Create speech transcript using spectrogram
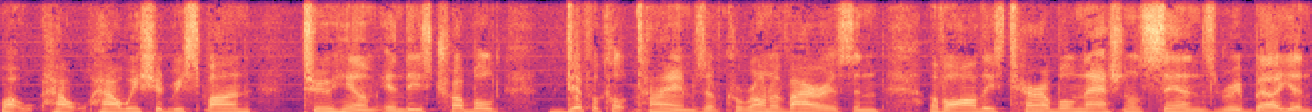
what, how, how we should respond to Him in these troubled, difficult times of coronavirus and of all these terrible national sins and rebellion?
